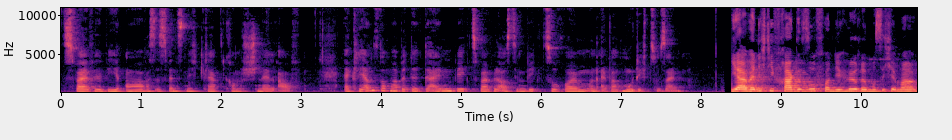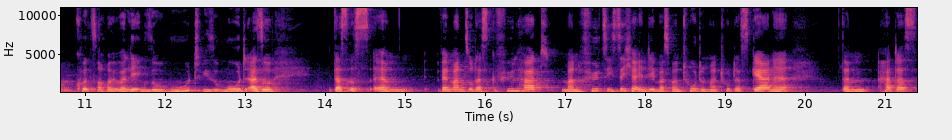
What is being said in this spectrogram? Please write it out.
Zweifel wie, oh, was ist, wenn es nicht klappt, kommen schnell auf. Erklär uns doch mal bitte deinen Weg, Zweifel aus dem Weg zu räumen und einfach mutig zu sein. Ja, wenn ich die Frage so von dir höre, muss ich immer kurz nochmal überlegen, so Mut, wieso Mut? Also das ist, ähm, wenn man so das Gefühl hat, man fühlt sich sicher in dem, was man tut und man tut das gerne, dann hat das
